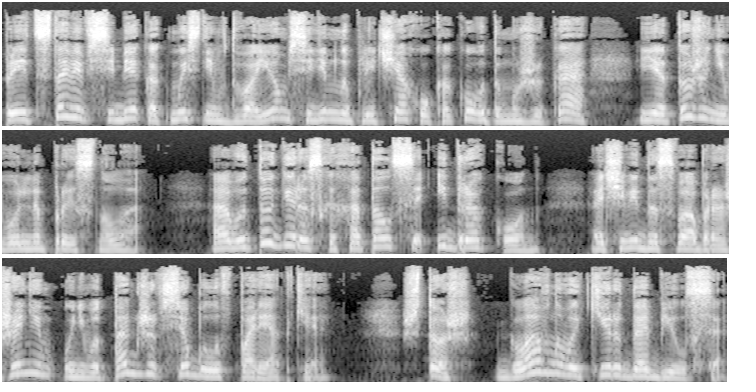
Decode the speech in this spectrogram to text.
Представив себе, как мы с ним вдвоем сидим на плечах у какого-то мужика, я тоже невольно прыснула. А в итоге расхохотался и дракон. Очевидно, с воображением у него также все было в порядке. Что ж, главного Кир добился,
